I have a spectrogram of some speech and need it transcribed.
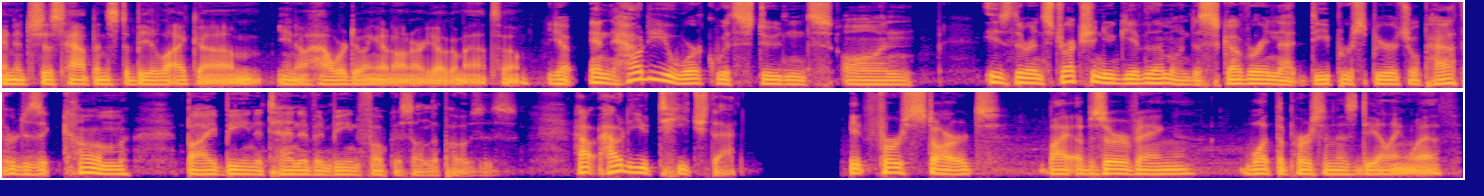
and it just happens to be like um, you know how we're doing it on our yoga mat so Yep. And how do you work with students on is there instruction you give them on discovering that deeper spiritual path or does it come by being attentive and being focused on the poses? How how do you teach that? it first starts by observing what the person is dealing with.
